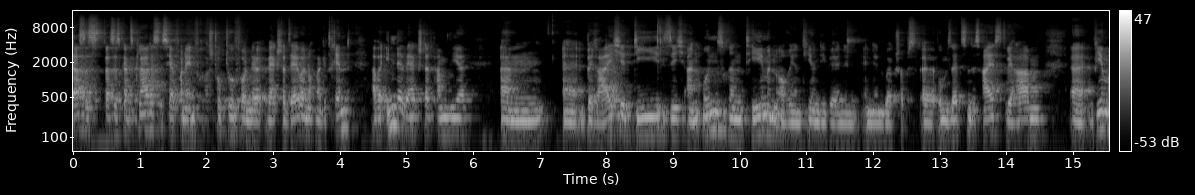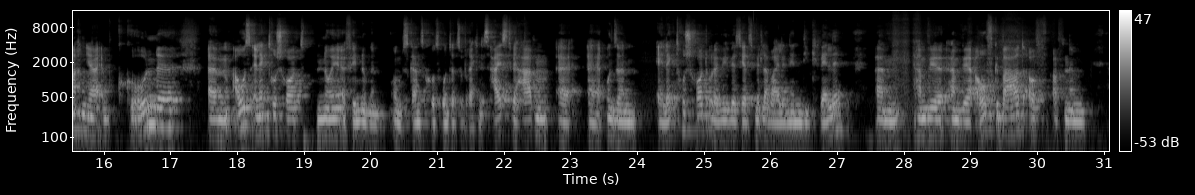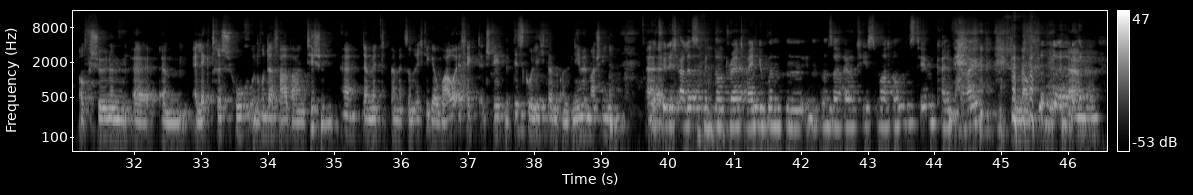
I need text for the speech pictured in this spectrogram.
Das ist, das ist ganz klar. Das ist ja von der Infrastruktur von der Werkstatt selber nochmal getrennt. Aber in der Werkstatt haben wir ähm, äh, Bereiche, die sich an unseren Themen orientieren, die wir in den, in den Workshops äh, umsetzen. Das heißt, wir haben, äh, wir machen ja im Grunde ähm, aus Elektroschrott neue Erfindungen, um es ganz kurz runterzubrechen. Das heißt, wir haben äh, äh, unseren Elektroschrott oder wie wir es jetzt mittlerweile nennen, die Quelle, ähm, haben wir haben wir aufgebahrt auf auf einem auf schönen äh, ähm, elektrisch hoch- und runterfahrbaren Tischen, äh, damit, damit so ein richtiger Wow-Effekt entsteht mit Disco-Lichtern und Nebelmaschinen. Äh, Natürlich alles mit Node-RED eingebunden in unser IoT Smart Home System, keine Frage. genau. ähm,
